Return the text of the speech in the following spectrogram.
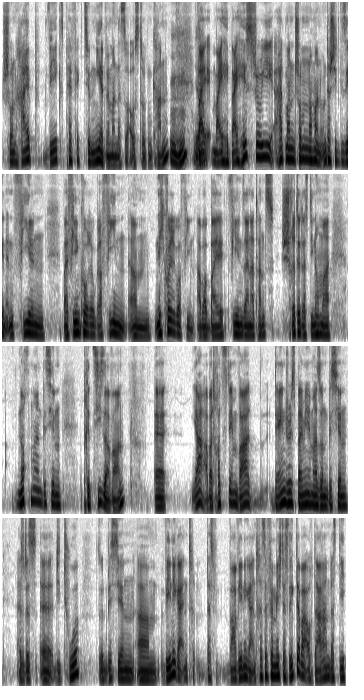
schon halbwegs perfektioniert, wenn man das so ausdrücken kann. ja. bei, bei, bei History hat man schon nochmal einen Unterschied gesehen in vielen, bei vielen Choreografien, ähm, nicht Choreografien, aber bei vielen seiner Tanzschritte, dass die nochmal noch mal ein bisschen präziser waren. Äh, ja, aber trotzdem war Dangerous bei mir immer so ein bisschen, also das, äh, die Tour, so ein bisschen ähm, weniger, das war weniger Interesse für mich. Das liegt aber auch daran, dass, die,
